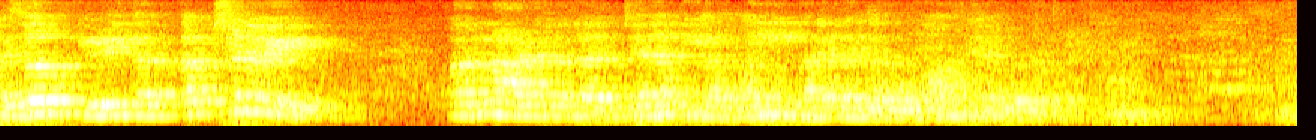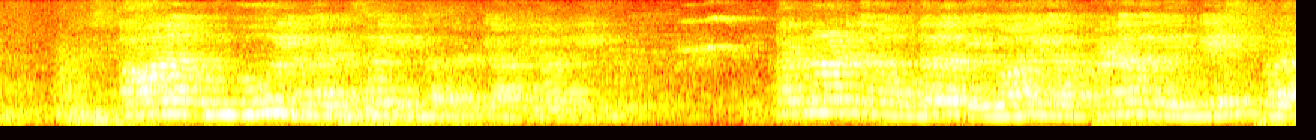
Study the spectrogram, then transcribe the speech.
ಹೆಸರು ಕೇಳಿದ ತಕ್ಷಣವೇ ಕರ್ನಾಟಕದ ಜನತೆಯ ಮೈ ಮರೆಳೆದವು ಆಶ್ಚರ್ಯಗಳು ಸ್ಥಾನ ಕುಂದೂರು ಎಂಬ ಹೆಸರಿನಿಂದ ಪ್ರಖ್ಯಾತಿಯಾಗಿ ಕರ್ನಾಟಕದ ಮೊದಲ ದೇವಾಲಯ ಪ್ರಣವ ಲಿಂಗೇಶ್ವರ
